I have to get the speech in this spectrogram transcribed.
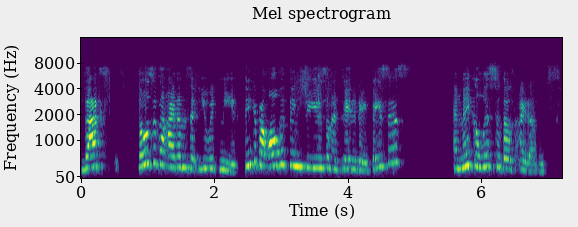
That's those are the items that you would need. Think about all the things you use on a day-to-day basis and make a list of those items.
